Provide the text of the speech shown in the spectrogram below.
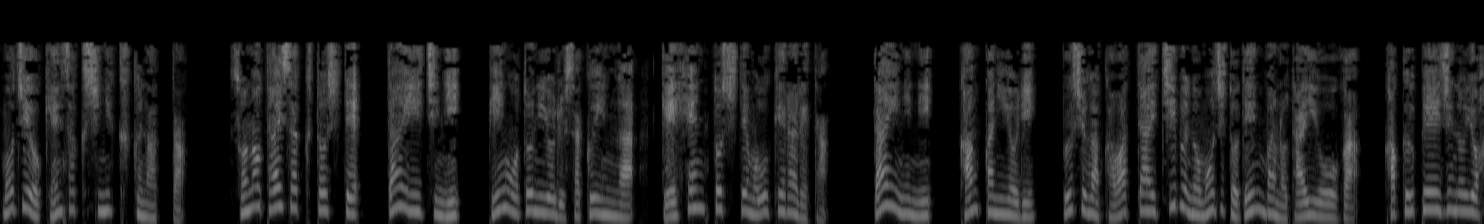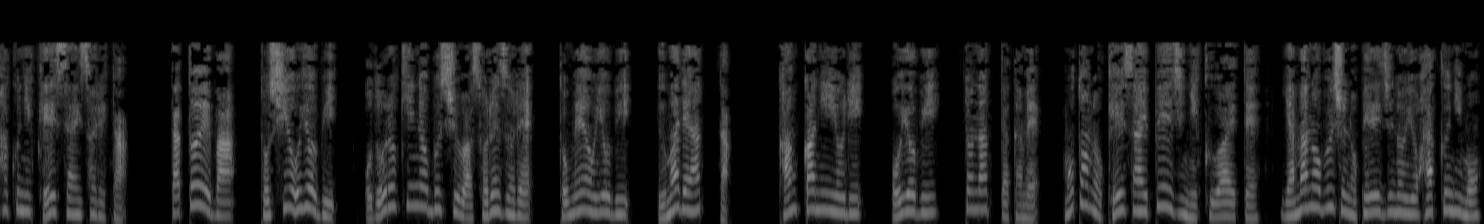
文字を検索しにくくなった。その対策として、第一に、ピン音による作品が、下編として設けられた。第二に、簡化により、部首が変わった一部の文字と電波の対応が、各ページの余白に掲載された。例えば、年及び、驚きの部首はそれぞれ、止め及び、馬であった。簡化により、及び、となったため、元の掲載ページに加えて、山の部首のページの余白にも、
